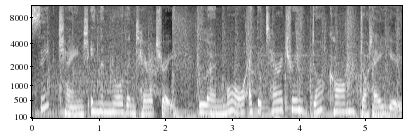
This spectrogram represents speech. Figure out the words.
Seek change in the Northern Territory. Learn more at theterritory.com.au.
